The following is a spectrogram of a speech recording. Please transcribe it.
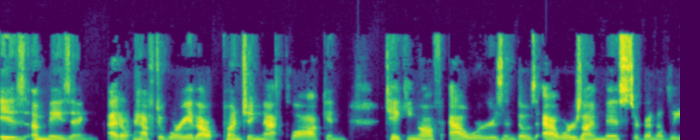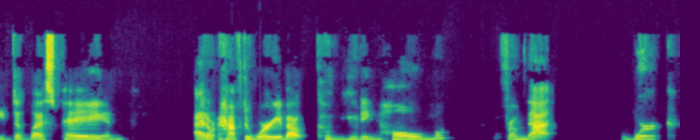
is amazing. I don't have to worry about punching that clock and taking off hours and those hours I missed are going to lead to less pay and I don't have to worry about commuting home from that work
